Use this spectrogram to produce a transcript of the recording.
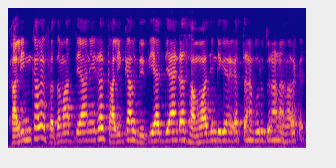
කලින් කල ප්‍රථම අධ්‍යානයේට කලින් කල ද්විතිය අධ්‍යානයට සමවාදින්න ඉගෙන ගත්තා නම් පුරුදු වුණා නම් නරකද?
